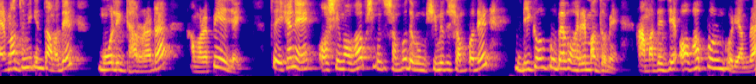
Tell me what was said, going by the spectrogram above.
এর মাধ্যমে কিন্তু আমাদের মৌলিক ধারণাটা আমরা পেয়ে যাই। তো এখানে অসীম অভাব, সীমিত সম্পদ এবং সীমিত সম্পদের বিকল্প ব্যবহারের মাধ্যমে আমাদের যে অভাব পূরণ করি আমরা,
